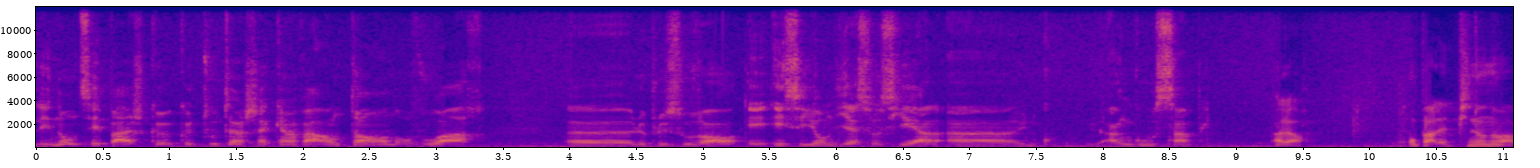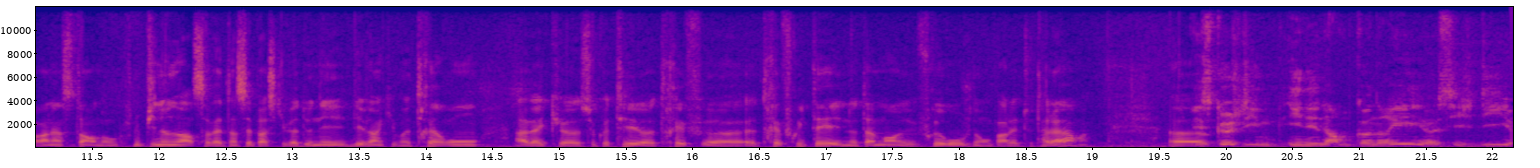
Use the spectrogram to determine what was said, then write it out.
les, noms de cépages que, que, tout un chacun va entendre, voir euh, le plus souvent, et essayons d'y associer un, un, une, un, goût simple. Alors, on parlait de pinot noir à l'instant, donc le pinot noir ça va être un cépage qui va donner des vins qui vont être très ronds, avec euh, ce côté euh, très, très fruité, et notamment le fruit rouge dont on parlait tout à l'heure. Est-ce que je dis une, une énorme connerie si je dis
